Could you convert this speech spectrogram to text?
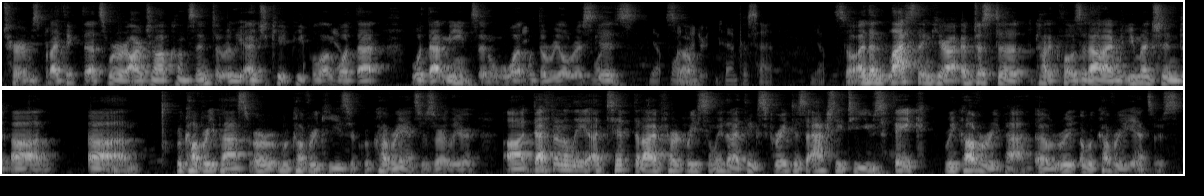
terms, but I think that's where our job comes in to really educate people on yep. what that what that means and what, what the real risk is. Yep, 110 percent. Yep. So, and then last thing here, I, just to kind of close it out, I, you mentioned uh, um, recovery pass or recovery keys or recovery answers earlier. Uh, definitely a tip that I've heard recently that I think is great is actually to use fake recovery path uh, re- recovery answers.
